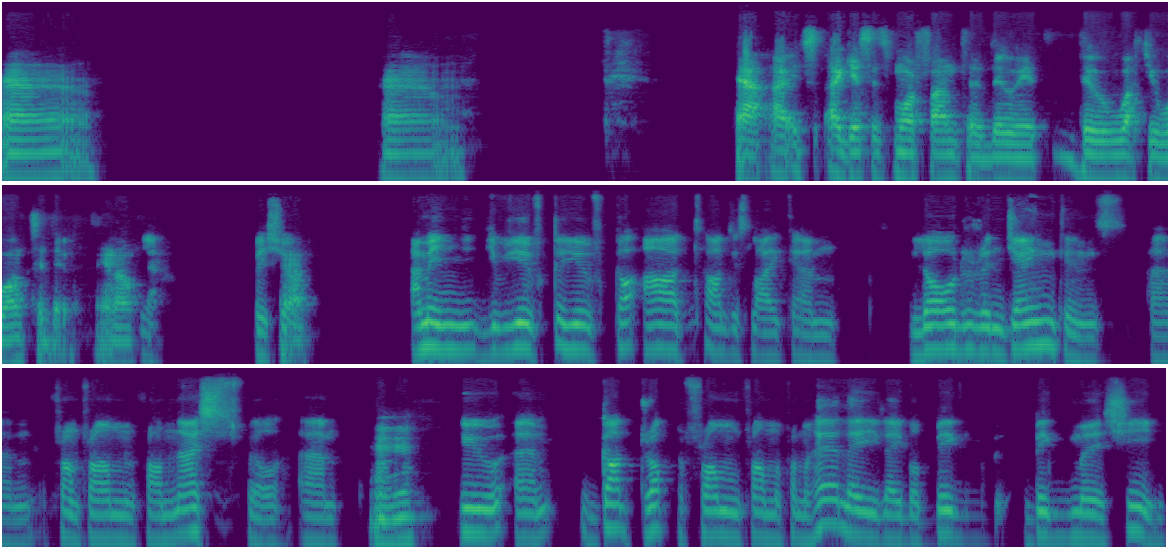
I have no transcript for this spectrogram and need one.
Uh, um, yeah, I, it's. I guess it's more fun to do it, do what you want to do. You know. Yeah for sure Yeah. i mean you, you've you've got art artists like um Lauren Jenkins um from from from nashville um hmm who um got dropped from from from her label big big machine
